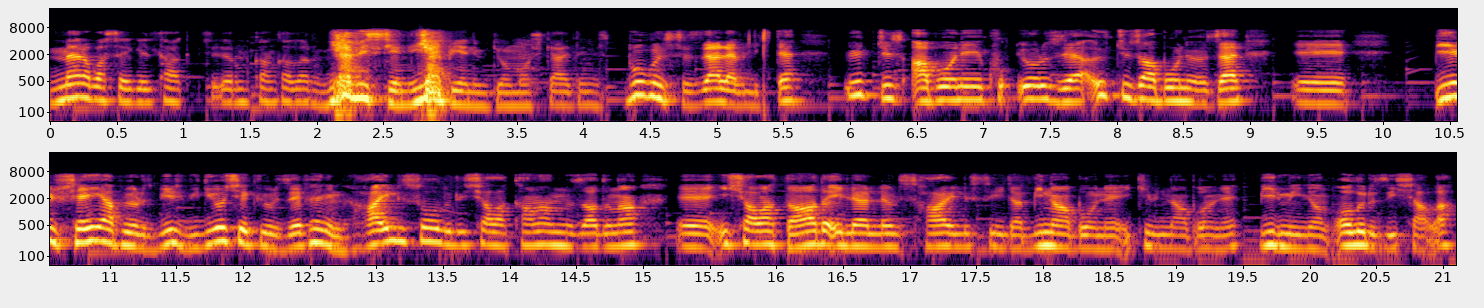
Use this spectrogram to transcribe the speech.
Merhaba sevgili takipçilerim, kankalarım. Yepyeni yepyeni videoma hoş geldiniz. Bugün sizlerle birlikte 300 aboneyi kutluyoruz ya. 300 abone özel e, bir şey yapıyoruz. Bir video çekiyoruz efendim. Hayırlısı olur inşallah kanalımız adına. E, inşallah daha da ilerleriz hayırlısıyla. 1000 abone, 2000 abone, 1 milyon oluruz inşallah.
